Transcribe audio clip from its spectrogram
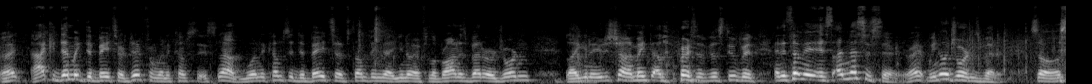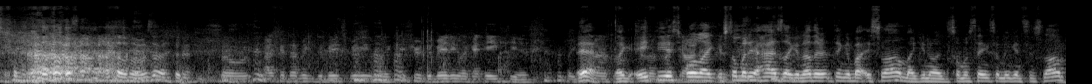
right? Academic debates are different when it comes to Islam. When it comes to debates of something that you know, if LeBron is better or Jordan, like you know, you're just trying to make the other person feel stupid, and it's something it's unnecessary, right? We know Jordan's better, so. So academic debates meaning like if you're debating like an atheist. Like Yeah, you're trying to like prove atheist, that or like if somebody has like another thing about Islam, like you know, someone's saying something against Islam,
